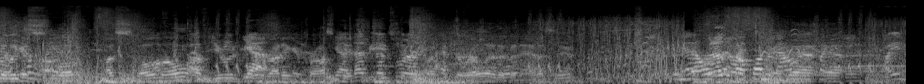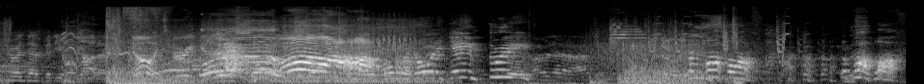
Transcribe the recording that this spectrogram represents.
Get like a slow, a slow mo of you and me Yeah. running across Yeah, Kits that- Beach that's in where, a fucking gorilla in a banana suit. The Yeah, Mel but up on the mountain, Yeah, like, yeah. I enjoyed that video a lot. I- No, it's very good. So- Ah! Oh, we're going to game three! The pop off! The pop off!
